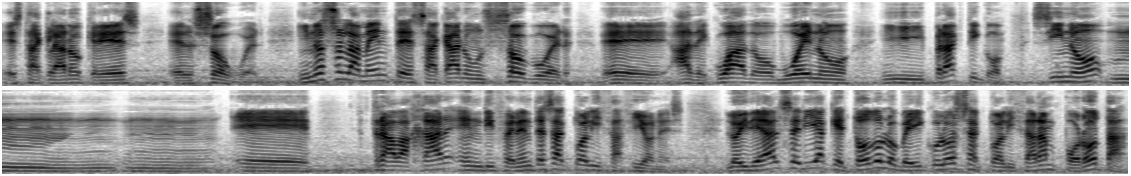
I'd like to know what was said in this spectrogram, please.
está claro que es el software. Y no solamente sacar un software eh, adecuado, bueno y práctico, sino mm, mm, eh, trabajar en diferentes actualizaciones. Lo ideal sería que todos los vehículos se actualizaran por OTA,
